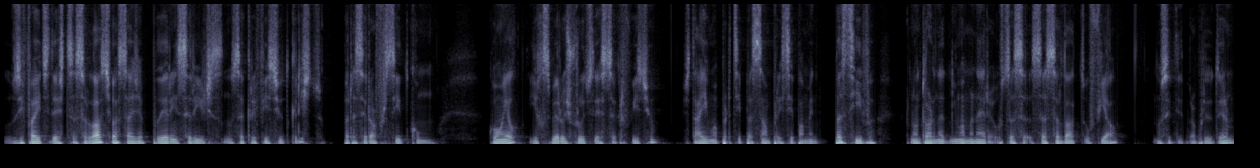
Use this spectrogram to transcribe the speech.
os efeitos deste sacerdócio, ou seja, poder inserir-se no sacrifício de Cristo para ser oferecido com, com Ele e receber os frutos deste sacrifício. Está aí uma participação principalmente passiva, que não torna de nenhuma maneira o sacerdote o fiel, no sentido próprio do termo.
